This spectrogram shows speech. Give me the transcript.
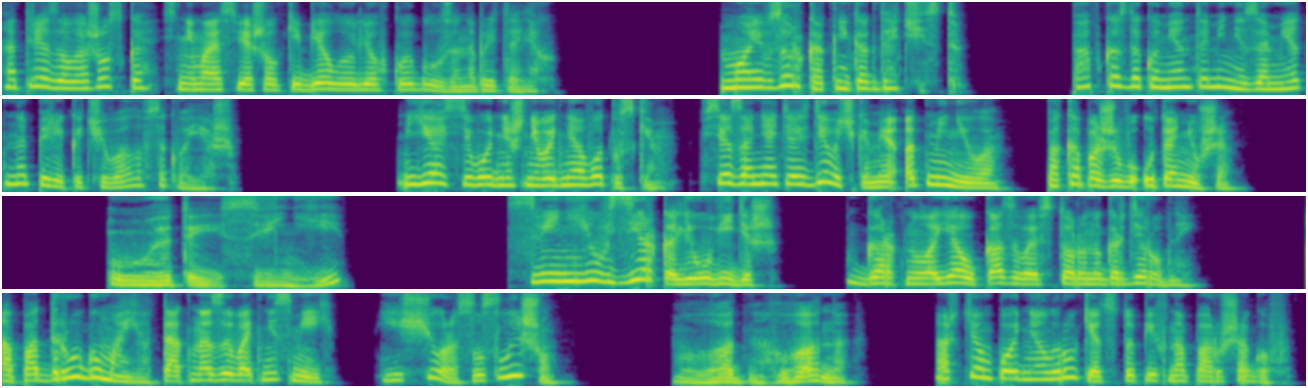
Отрезала жестко, снимая с вешалки белую легкую блузу на бретелях. Мой взор как никогда чист. Папка с документами незаметно перекочевала в саквояж. Я с сегодняшнего дня в отпуске. Все занятия с девочками отменила. Пока поживу у Танюши. У этой свиньи? Свинью в зеркале увидишь, гаркнула я, указывая в сторону гардеробной. А подругу мою так называть не смей. Еще раз услышу. Ладно, ладно. Артём поднял руки, отступив на пару шагов.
